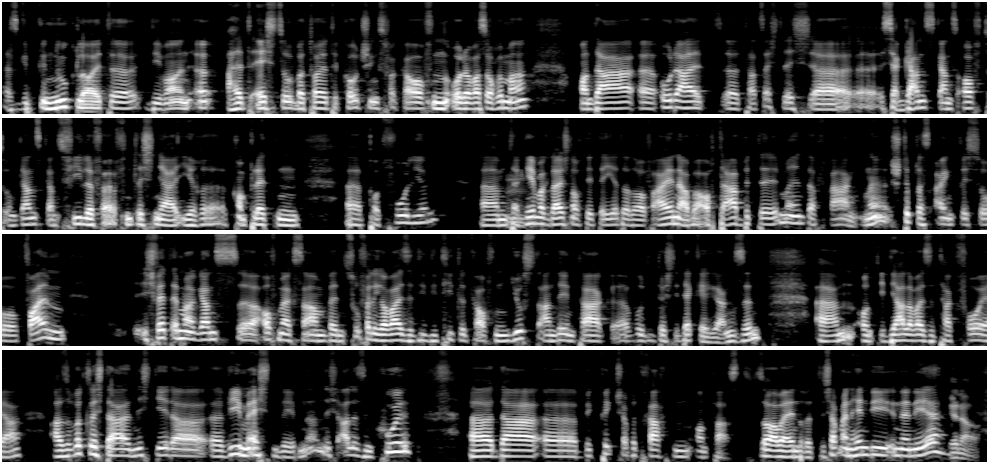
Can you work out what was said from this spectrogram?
Es gibt genug Leute, die wollen äh, halt echt so überteuerte Coachings verkaufen oder was auch immer. Und da, äh, oder halt äh, tatsächlich, äh, ist ja ganz, ganz oft und ganz, ganz viele veröffentlichen ja ihre kompletten äh, Portfolien. Ähm, mhm. Da gehen wir gleich noch detaillierter drauf ein, aber auch da bitte immer hinterfragen. Ne? Stimmt das eigentlich so? Vor allem, ich werde immer ganz äh, aufmerksam, wenn zufälligerweise die die Titel kaufen, just an dem Tag, äh, wo die durch die Decke gegangen sind ähm, und idealerweise Tag vorher. Also wirklich da nicht jeder, äh, wie im echten Leben, ne? nicht alle sind cool, äh, da äh, Big Picture betrachten und passt. So, aber Endrit, ich habe mein Handy in der Nähe. Genau.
